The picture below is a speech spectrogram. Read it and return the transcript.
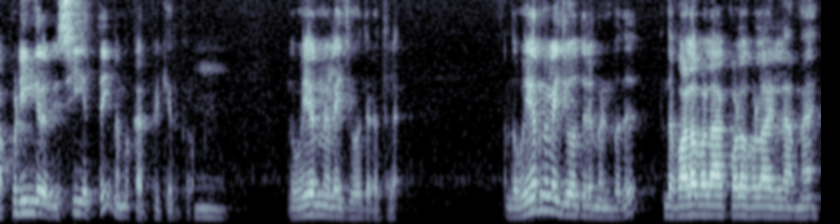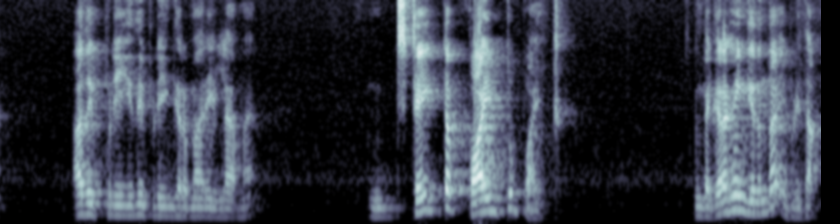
அப்படிங்கிற விஷயத்தை நம்ம கற்பிக்க இருக்கிறோம் இந்த உயர்நிலை ஜோதிடத்தில். அந்த உயர்நிலை ஜோதிடம் என்பது இந்த வளவளா கொலகொலா இல்லாமல் அது இப்படி இது இப்படிங்கிற மாதிரி இல்லாமல் ஸ்ட்ரெயிட்டாக பாயிண்ட் டு பாயிண்ட் இந்த கிரகம் இங்கே இருந்தால் இப்படி தான்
